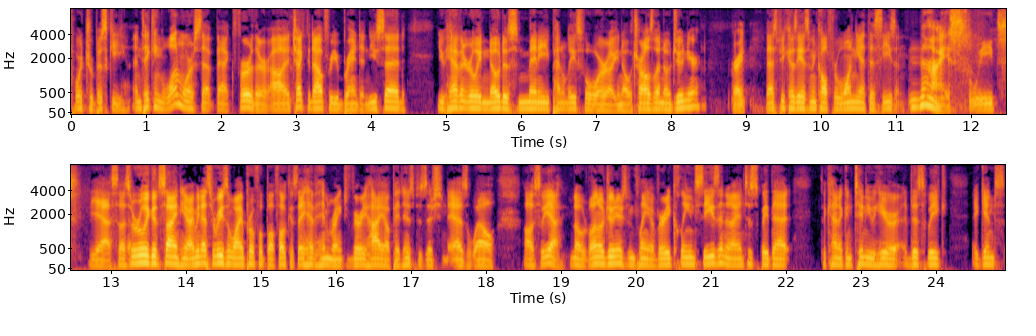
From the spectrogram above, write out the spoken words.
for Trubisky. And taking one more step back further, uh, I checked it out for you, Brandon. You said you haven't really noticed many penalties for uh, you know Charles Leno Jr. Right. That's because he hasn't been called for one yet this season. Nice. Sweet. Yeah, so that's a really good sign here. I mean, that's the reason why Pro Football Focus they have him ranked very high up in his position as well. Uh, so yeah, no, Leno Jr. has been playing a very clean season, and I anticipate that to kind of continue here this week against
